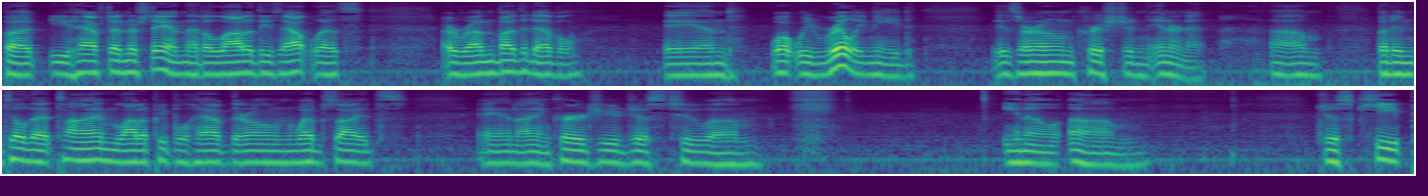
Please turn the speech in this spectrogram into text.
But you have to understand that a lot of these outlets are run by the devil, and what we really need is our own Christian internet. Um, but until that time, a lot of people have their own websites, and I encourage you just to, um, you know, um, just keep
